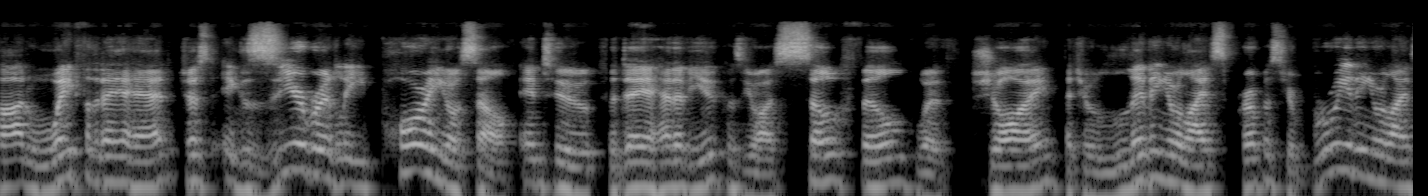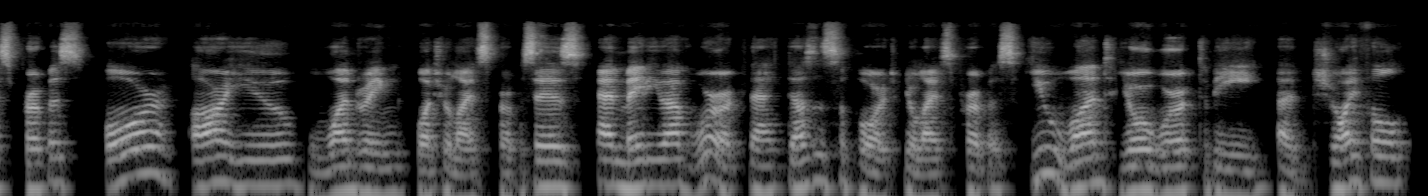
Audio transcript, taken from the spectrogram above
can't wait for the day ahead, just exuberantly pouring yourself into the day ahead of you because you are so filled with joy, that you're living your life's purpose, you're breathing your life's purpose? Or are you wondering what your life's purpose is? And maybe you have work that doesn't support your life's purpose. You want your work to be a joyful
